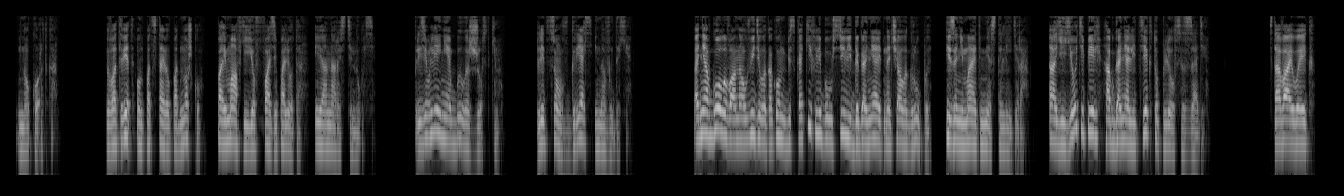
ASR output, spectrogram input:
но коротко. В ответ он подставил подножку, поймав ее в фазе полета, и она растянулась. Приземление было жестким, лицом в грязь и на выдохе. Подняв голову, она увидела, как он без каких-либо усилий догоняет начало группы и занимает место лидера. А ее теперь обгоняли те, кто плелся сзади. «Вставай, Уэйк!»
